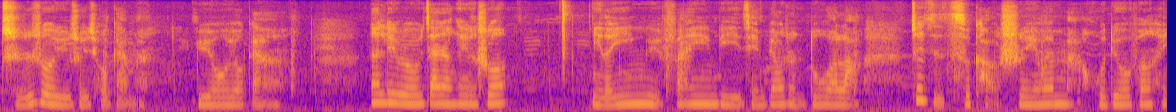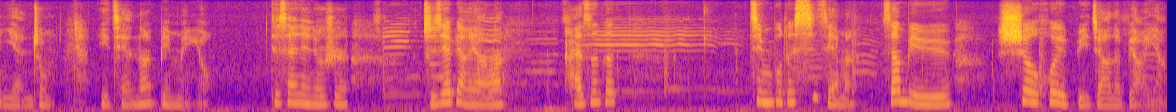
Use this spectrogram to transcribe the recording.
执着于追求感嘛，于优越感啊。那例如家长可以说：“你的英语发音比以前标准多了。这几次考试因为马虎丢分很严重，以前呢并没有。第三点就是直接表扬了孩子的进步的细节嘛，相比于社会比较的表扬，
